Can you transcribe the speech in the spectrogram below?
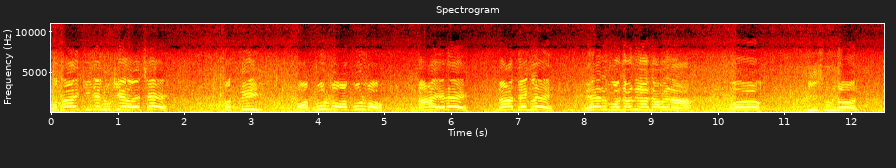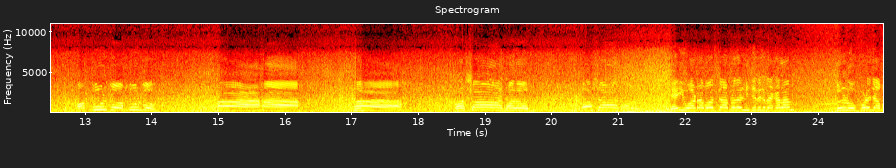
কোথায় কি যে লুকিয়ে রয়েছে? সত্যি, অপূর্ব অপূর্ব। না এলে, না দেখলে, এর মজা নেওয়া যাবে না। কি সুন্দর, অপূর্ব অপূর্ব। অসাধারণ অসাধারণ। এই ওয়াটার ফলসটা আপনাদের নিচে থেকে দেখালাম। চলুন, ওপরে যাব।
